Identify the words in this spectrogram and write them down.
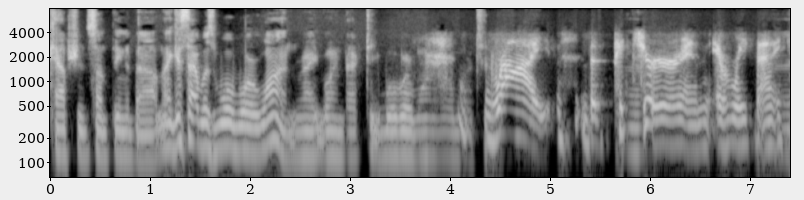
captured something about. And I guess that was World War One, right? Going back to World War One, World War Two. Right, the picture uh, and everything.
